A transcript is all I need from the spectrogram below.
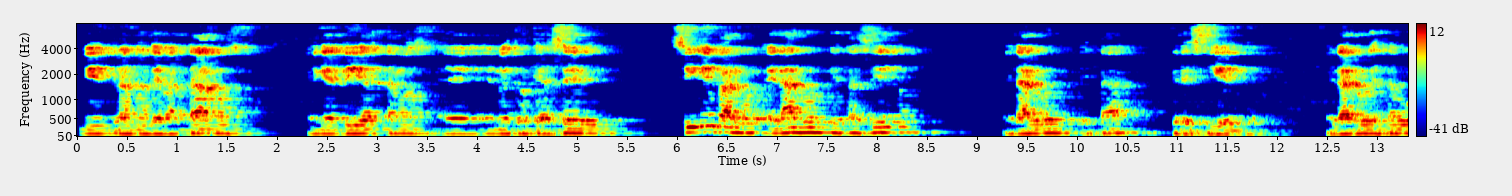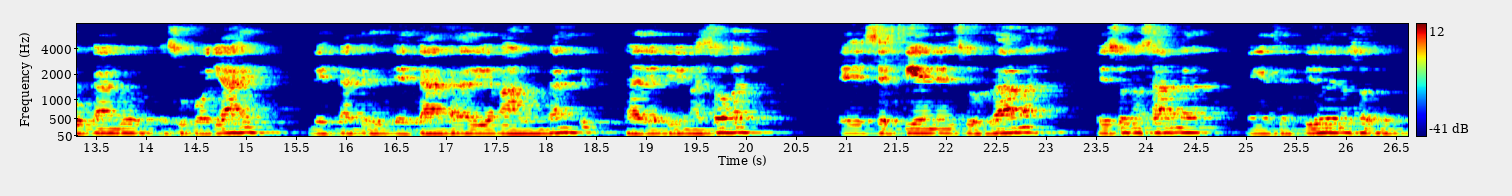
mientras nos levantamos, en el día estamos eh, en nuestro quehacer. Sin embargo, el árbol que está haciendo, el árbol está creciendo. El árbol está buscando su follaje, está, está cada día más abundante, cada día tiene más hojas, eh, se extienden sus ramas. Eso nos habla en el sentido de nosotros,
